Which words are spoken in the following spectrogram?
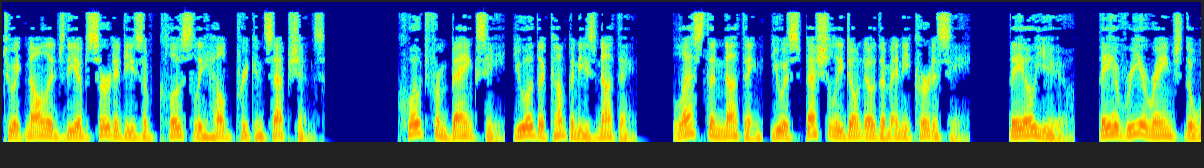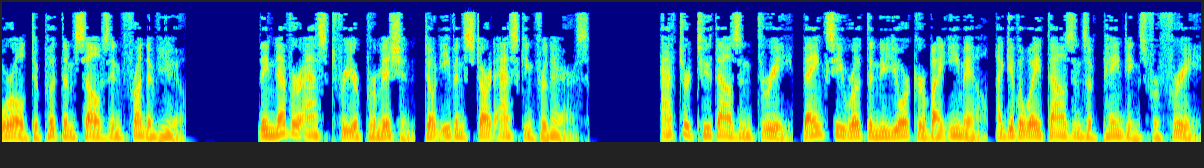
to acknowledge the absurdities of closely held preconceptions. Quote from Banksy, you owe the companies nothing. Less than nothing, you especially don't owe them any courtesy. They owe you. They have rearranged the world to put themselves in front of you. They never asked for your permission, don't even start asking for theirs. After 2003, Banksy wrote The New Yorker by email, I give away thousands of paintings for free.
